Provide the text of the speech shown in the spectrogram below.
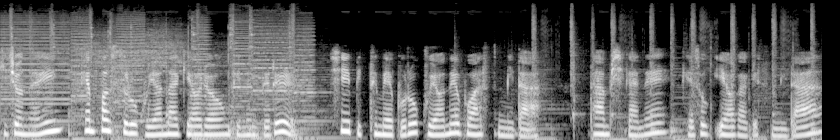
기존의 캠퍼스로 구현하기 어려운 기능들을 C 비트맵으로 구현해 보았습니다. 다음 시간에 계속 이어가겠습니다.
